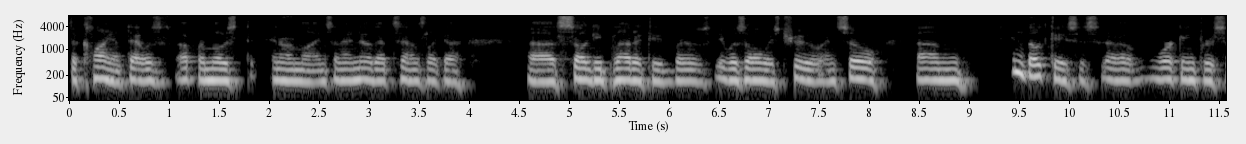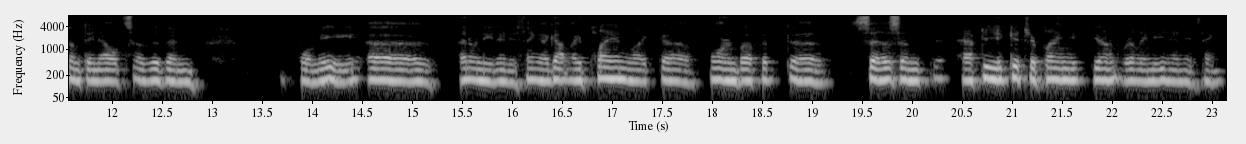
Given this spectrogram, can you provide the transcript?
the client that was uppermost in our minds. And I know that sounds like a, a soggy platitude, but it was, it was always true. And so, um, in both cases, uh, working for something else other than for me, uh, I don't need anything. I got my plane, like uh, Warren Buffett uh, says, and after you get your plane, you, you don't really need anything.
